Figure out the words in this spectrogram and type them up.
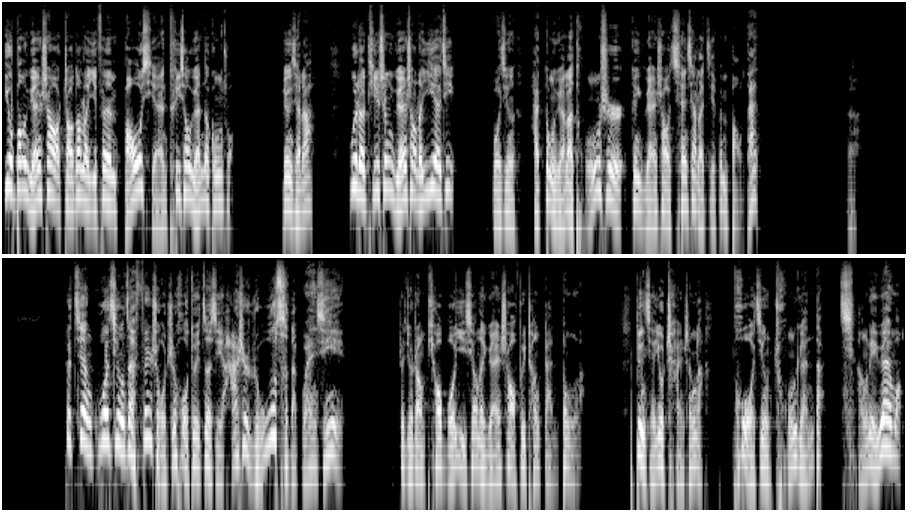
又帮袁绍找到了一份保险推销员的工作，并且呢，为了提升袁绍的业绩，郭靖还动员了同事跟袁绍签下了几份保单。啊，这见郭靖在分手之后对自己还是如此的关心，这就让漂泊异乡的袁绍非常感动了，并且又产生了破镜重圆的强烈愿望。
